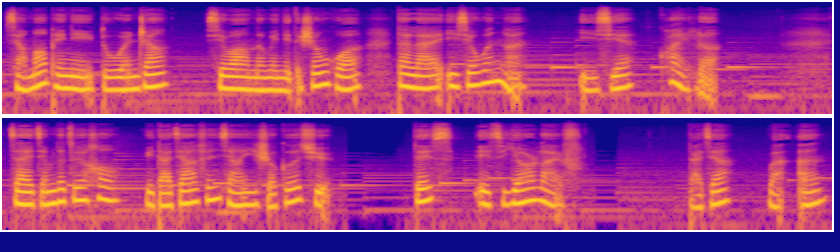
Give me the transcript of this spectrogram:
小猫陪你读文章，希望能为你的生活带来一些温暖，一些快乐。在节目的最后，与大家分享一首歌曲，《This It's Your Life》。大家。晚安。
